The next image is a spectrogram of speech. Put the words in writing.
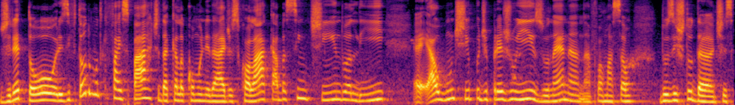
diretores e todo mundo que faz parte daquela comunidade escolar acaba sentindo ali é, algum tipo de prejuízo, né, na, na formação dos estudantes.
